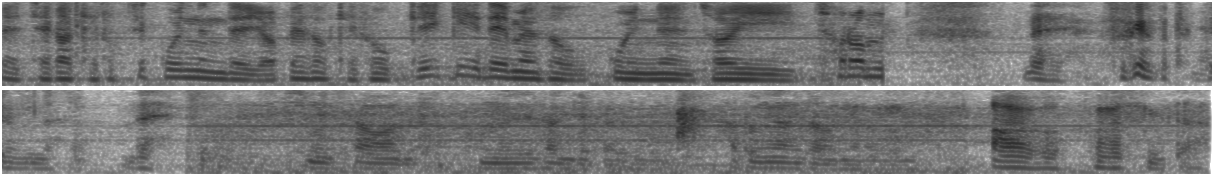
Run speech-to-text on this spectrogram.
네, 제가 계속 찍고 있는데 옆에서 계속 낄낄대면서 웃고 있는 저희 철없... 네, 소개 부탁드립니다. 네. 신입사원 공론지상개발부 하동현 사원이라고 합니다. 아유, 반갑습니다.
